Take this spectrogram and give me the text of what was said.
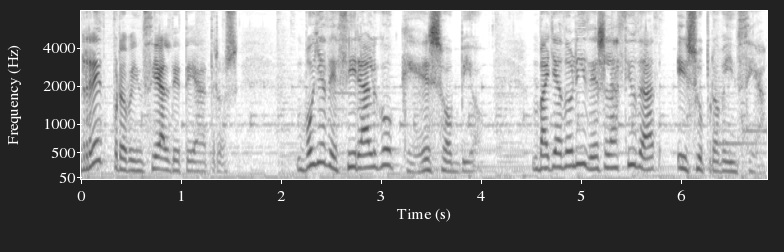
Red Provincial de Teatros. Voy a decir algo que es obvio. Valladolid es la ciudad y su provincia.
